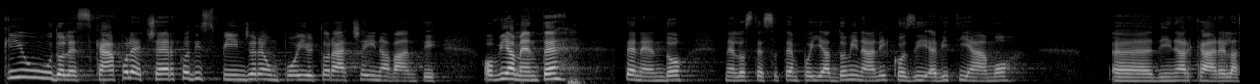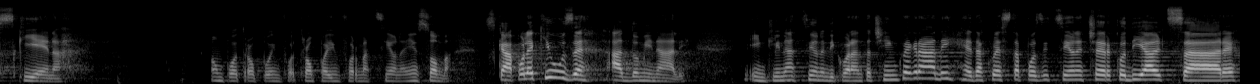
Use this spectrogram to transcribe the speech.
Chiudo le scapole e cerco di spingere un po' il torace in avanti Ovviamente tenendo nello stesso tempo gli addominali così evitiamo eh, di inarcare la schiena. Un po' troppo info, troppa informazione, insomma, scapole chiuse, addominali. Inclinazione di 45 gradi e da questa posizione cerco di alzare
